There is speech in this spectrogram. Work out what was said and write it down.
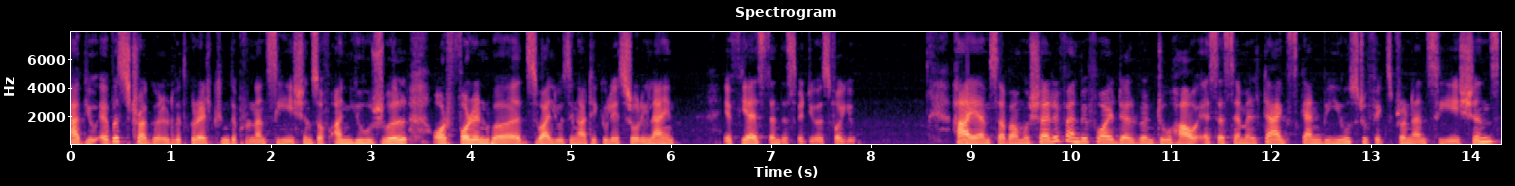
Have you ever struggled with correcting the pronunciations of unusual or foreign words while using Articulate Storyline? If yes, then this video is for you. Hi, I'm Saba Musharrif, and before I delve into how SSML tags can be used to fix pronunciations,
